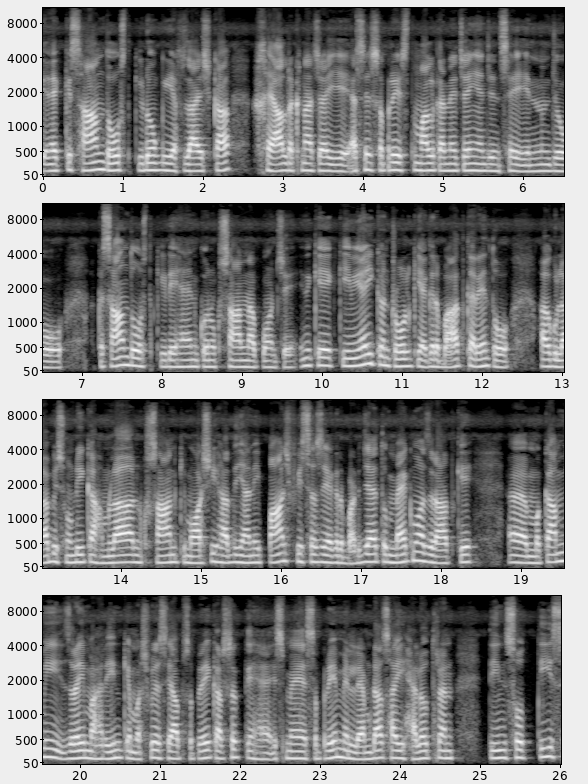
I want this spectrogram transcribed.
किसान दोस्त कीड़ों की अफजाइश का ख्याल रखना चाहिए। ऐसे स्प्रे इस्तेमाल करने चाहिए जिनसे इन जो किसान दोस्त कीड़े हैं, इनको नुकसान ना पहुँचे। इनके कीमियाई कंट्रोल की अगर बात करें तो गुलाबी सूंडी का हमला नुकसान की मुआशी हद यानी पाँच फ़ीसद से अगर बढ़ जाए तो महकमा ज़रात के मकामी ज़रिए माहरीन के मशवरे से आप स्प्रे कर सकते हैं। इसमें स्प्रे में लेमडा साई हेलोथ्रन 330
